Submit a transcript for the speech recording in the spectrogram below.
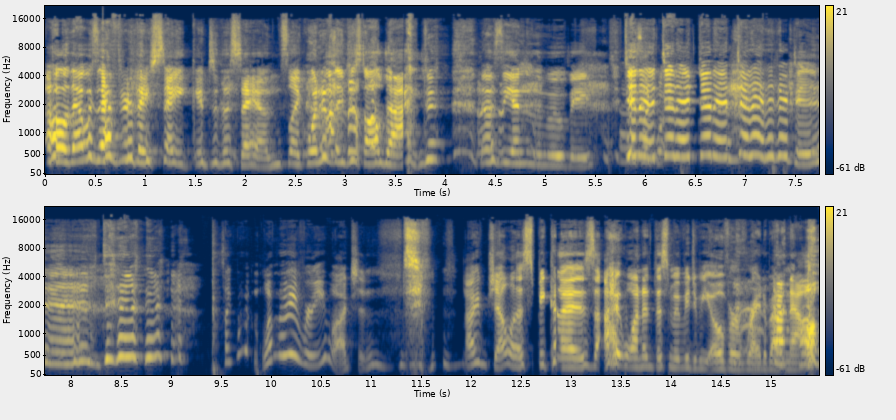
oh, that was after they sank into the sands. Like, what if they just all died? that was the end of the movie. Did it, did it, did it, did it, did it. It's like, what, what movie were you watching? I'm jealous because I wanted this movie to be over right about now.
